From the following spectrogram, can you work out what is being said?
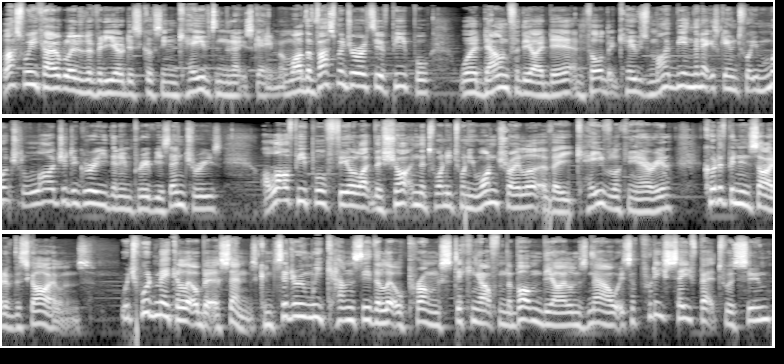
Last week I uploaded a video discussing caves in the next game, and while the vast majority of people were down for the idea and thought that caves might be in the next game to a much larger degree than in previous entries, a lot of people feel like the shot in the 2021 trailer of a cave looking area could have been inside of the Sky Islands. Which would make a little bit of sense, considering we can see the little prongs sticking out from the bottom of the islands now, it's a pretty safe bet to assume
